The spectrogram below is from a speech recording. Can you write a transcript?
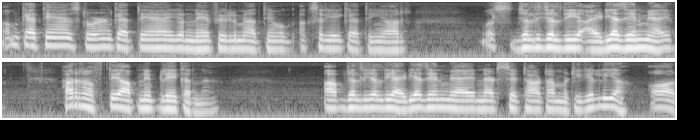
ہم کہتے ہیں اسٹوڈنٹ کہتے ہیں جو نئے فیلڈ میں آتے ہیں وہ اکثر یہی کہتے ہیں یار بس جلدی جلدی آئیڈیا ذہن میں آئے۔ ہر ہفتے آپ نے پلے کرنا ہے۔ آپ جلدی جلدی آئیڈیا ذہن میں آئے نیٹ سے ٹھا ٹھا مٹیریل لیا اور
